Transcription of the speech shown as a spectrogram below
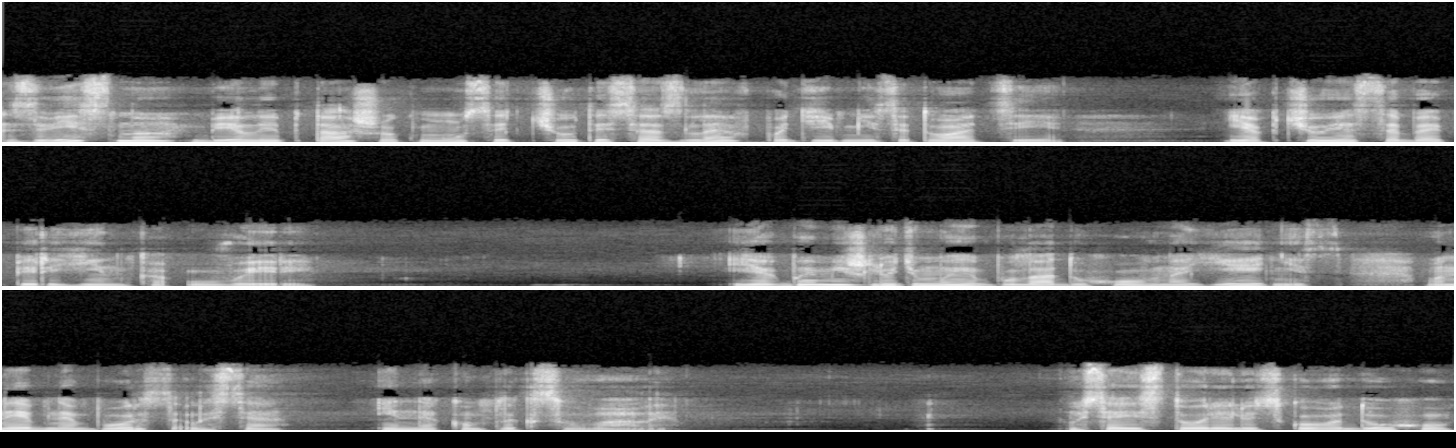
Звісно, білий пташок мусить чутися зле в подібній ситуації, як чує себе пір'їнка у вирі. Якби між людьми була духовна єдність, вони б не борсалися і не комплексували. Уся історія людського духу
